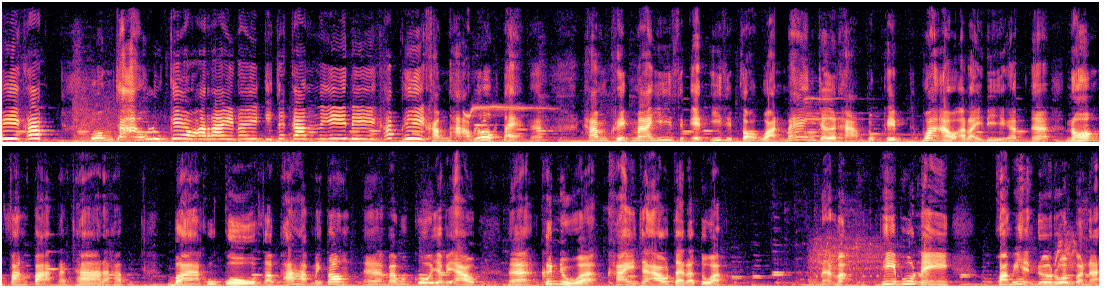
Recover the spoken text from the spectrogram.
พี่ครับ ผมจะเอาลูกแก้วอะไรในกิจกรรมนี้ดีครับพี่คำถามโลกแตกนะทำคลิปมา 21 22 วันแม่งเจอถามทุกคลิปว่าเอาอะไรดีครับนะน้องฟังปากนัชชานะครับ บาคุโกสภาพไม่ต้องนะฮะบาคุโกอย่าไปเอานะขึ้นอยู่ว่าใครจะเอาแต่ละตัวนะมาพี่พูดในความคิดเห็นโดยรวมก่อนนะ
